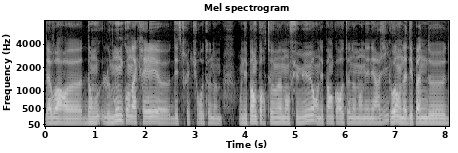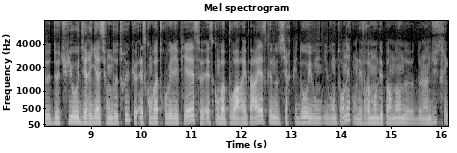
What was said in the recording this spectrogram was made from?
d'avoir euh, dans le monde qu'on a créé euh, des structures autonomes. On n'est pas encore autonome en fumure, on n'est pas encore autonome en énergie. On a des pannes de, tuyaux, d'irrigation, de trucs. Est-ce qu'on va trouver les pièces? Est-ce qu'on va pouvoir réparer? Est-ce que nos circuits d'eau vont, tourner? On est vraiment dépendant de, de l'industrie.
